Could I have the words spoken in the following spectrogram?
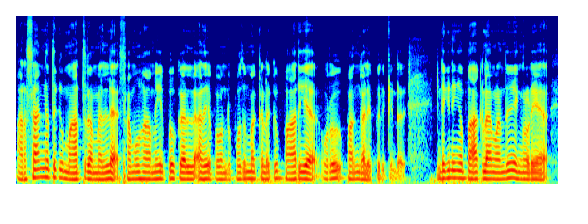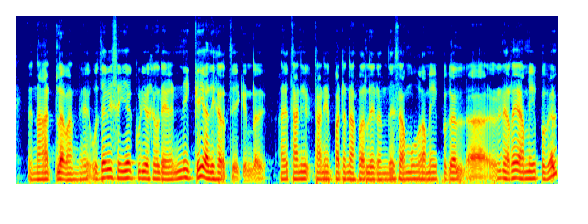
அரசாங்கத்துக்கு மாத்திரமல்ல சமூக அமைப்புகள் அதே போன்ற பொதுமக்களுக்கு பாரிய ஒரு பங்களிப்பு இருக்கின்றது. இன்றைக்கு நீங்கள் பார்க்கலாம் வந்து எங்களுடைய நாட்டில் வந்து உதவி செய்யக்கூடியவர்களுடைய எண்ணிக்கை அதிகரித்திருக்கின்றது. அது தனி தனிப்பட்ட நபரிலிருந்து சமூக அமைப்புகள் uh, நிறைய அமைப்புகள்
